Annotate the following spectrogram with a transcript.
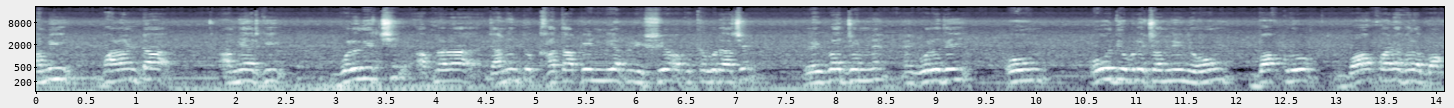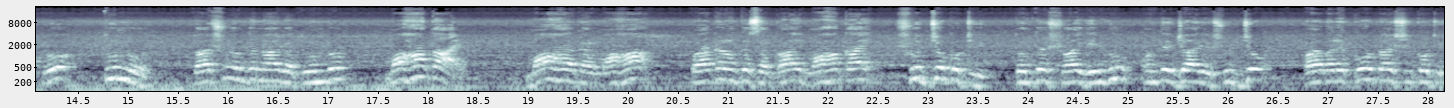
আমি বানানটা, আমি আর কি বলে দিচ্ছি। আপনারা জানেন তো, খাতা, পেন নিয়ে আপনি নিশ্চয়ই অপেক্ষা করে আছেন। লেখবার জন্যে আমি বলে দিই, ওম ও দিয়ে বলে চন্দ্রিনী ওম বক্র ব করে ফলে বক্র তুণ্ড তয় সুরন্ত নয় তুণ্ড, মহাকায় মহাকায় মহা কয়াকার অন্তে কয়, মহাকায় সূর্যকোটি তন্তে ছয় দীর্ঘ, অন্তে জয় রে সূর্য। কয়াকারে কোট হয় কোটি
